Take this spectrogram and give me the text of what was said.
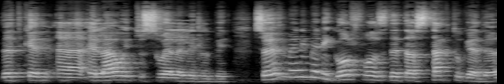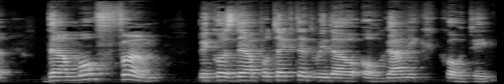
that can uh, allow it to swell a little bit. So I have many, many golf balls that are stuck together. They are more firm because they are protected with our organic coating.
